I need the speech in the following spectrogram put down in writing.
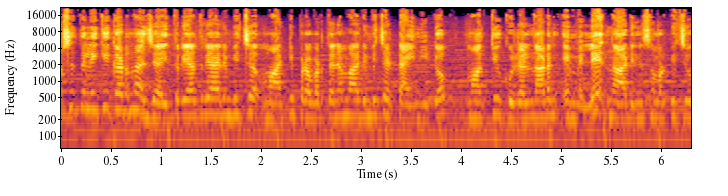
വർഷത്തിലേക്ക് കടന്ന ജൈത്രയാത്ര ആരംഭിച്ച് മാറ്റി പ്രവർത്തനം ആരംഭിച്ച tiny top Mathew Kuzhalnadan M L A നാടിന് സമർപ്പിച്ചു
